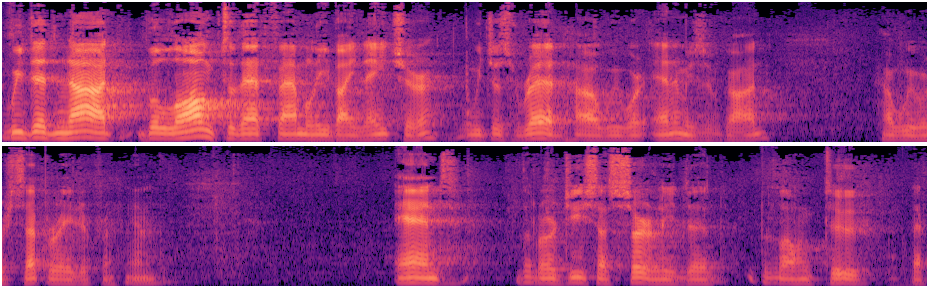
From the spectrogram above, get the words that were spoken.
We did not belong to that family by nature. We just read how we were enemies of God, how we were separated from Him. And the Lord Jesus certainly did belong to that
